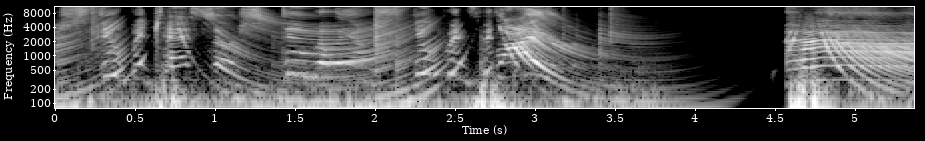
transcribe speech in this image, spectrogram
stupid tests or stupid, stupid fire. Ah,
